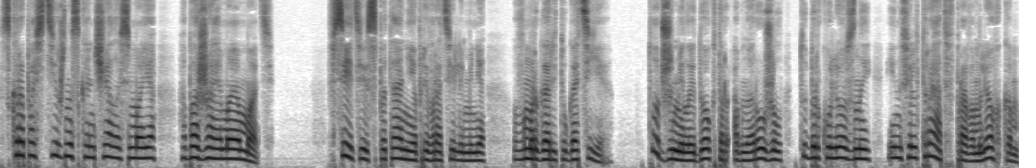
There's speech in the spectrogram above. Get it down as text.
скоропостижно скончалась моя обожаемая мать. Все эти испытания превратили меня в Маргариту Готье. Тот же милый доктор обнаружил туберкулезный инфильтрат в правом легком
